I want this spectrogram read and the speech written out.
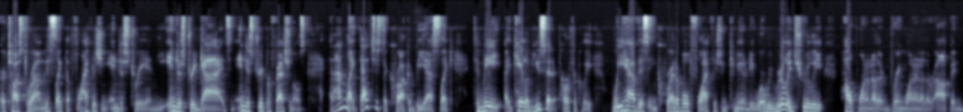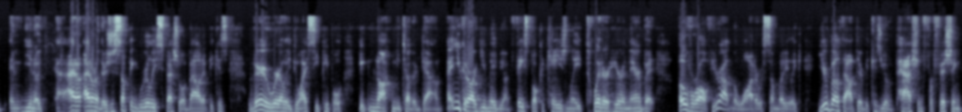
or tossed around. It's like the fly fishing industry and the industry guides and industry professionals. And I'm like, that's just a crock of BS. Like to me, uh, Caleb, you said it perfectly. We have this incredible fly fishing community where we really truly help one another and bring one another up. And and you know, I don't I don't know. There's just something really special about it because very rarely do I see people knocking each other down. And you could argue maybe on Facebook occasionally, Twitter here and there, but overall, if you're out in the water with somebody, like you're both out there because you have a passion for fishing,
